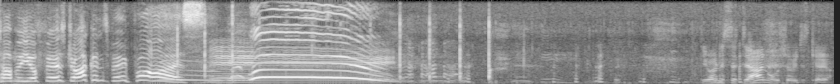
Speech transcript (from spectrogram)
Top of your first Drakensberg Pass! Woo! Do you want to sit down or shall we just carry on?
